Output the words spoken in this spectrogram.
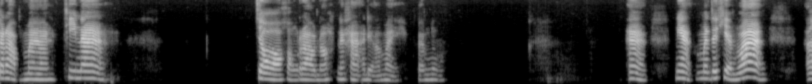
กลับมาที่หน้า จอของเราเนาะนะคะ เดี๋ยวเอาใหม่แป๊บหนึ่งอ่าเนี่ยมันจะเขียนว่า เอ่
